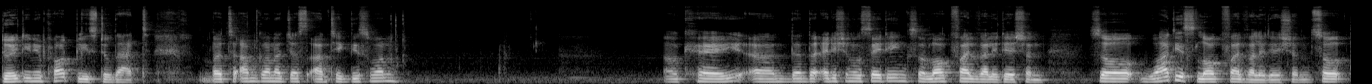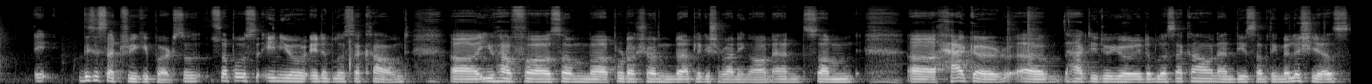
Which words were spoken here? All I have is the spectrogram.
do it in your prod, please do that. But I'm gonna just untick this one. Okay, and then the additional settings, so log file validation. So what is log file validation? So it, this is a tricky part. So suppose in your AWS account, uh, you have uh, some uh, production application running on and some uh, hacker um, hacked into your AWS account and did something malicious.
